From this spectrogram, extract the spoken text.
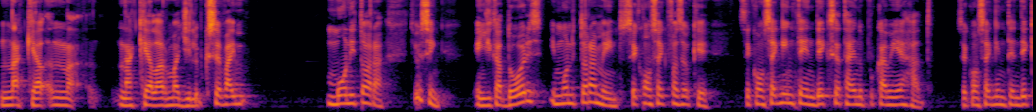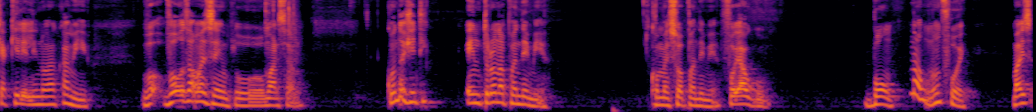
naquela, na, naquela armadilha, porque você vai monitorar. Então, assim, indicadores e monitoramento. Você consegue fazer o quê? Você consegue entender que você está indo para o caminho errado. Você consegue entender que aquele ali não é o caminho. Vou, vou usar um exemplo, Marcelo. Quando a gente entrou na pandemia, começou a pandemia, foi algo bom? Não, não foi. Mas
